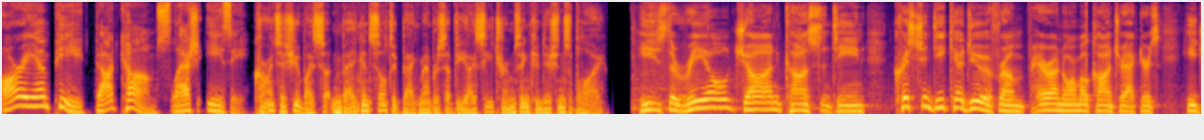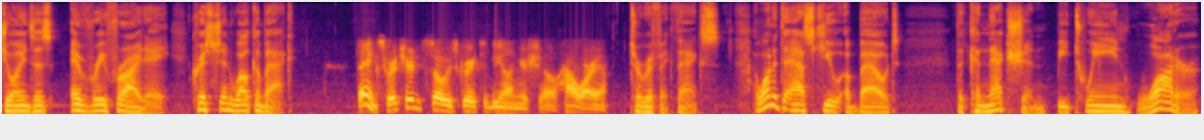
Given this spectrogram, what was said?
R-A-M-P.com slash easy. Cards issued by Sutton Bank and Celtic Bank members of DIC terms and conditions apply. He's the real John Constantine, Christian D. Cadieux from Paranormal Contractors. He joins us every Friday. Christian, welcome back. Thanks, Richard. It's always great to be on your show. How are you? Terrific, thanks. I wanted to ask you about the connection between water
